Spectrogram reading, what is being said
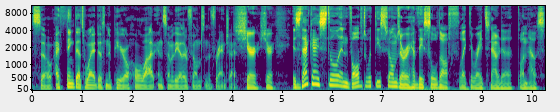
So I think that's why it doesn't appear a whole lot in some of the other films in the franchise. Sure, sure. Is that guy still involved with these films, or have they sold off like the rights now to Blumhouse?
